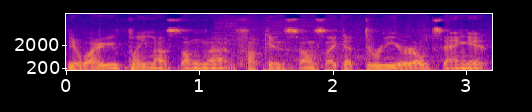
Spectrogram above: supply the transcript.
Yeah, why are you playing that song that fucking sounds like a three-year-old sang it?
